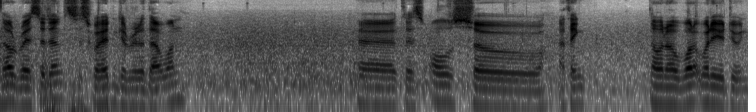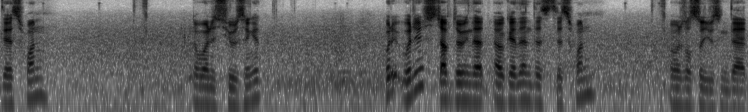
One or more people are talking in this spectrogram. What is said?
No residents, just go ahead and get rid of that one. Uh, there's also, I think, no, no, what, what are you doing? This one? No one is using it. Would, would you stop doing that? Okay, then there's this one. No one's also using that.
